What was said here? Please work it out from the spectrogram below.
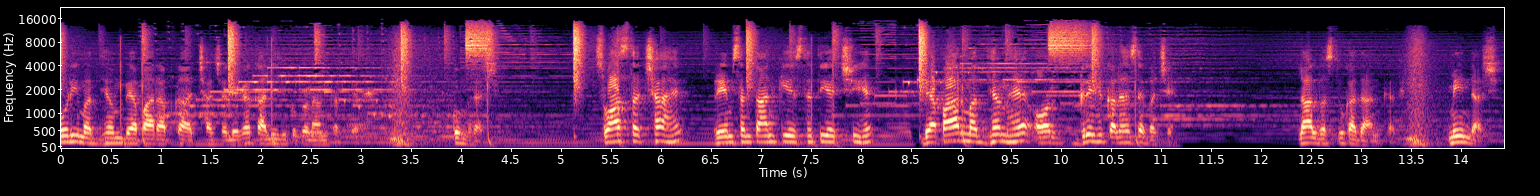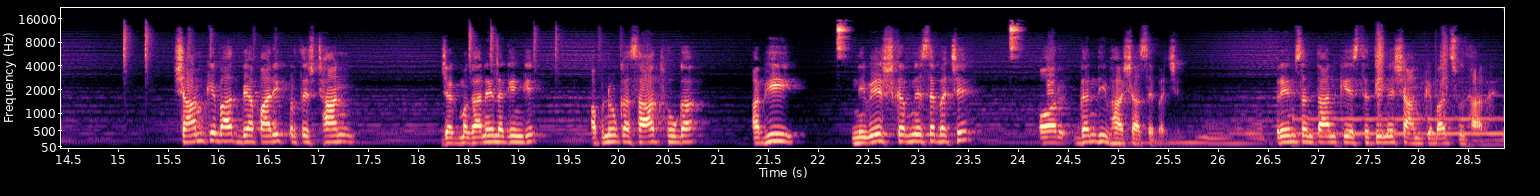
थोड़ी मध्यम, व्यापार आपका अच्छा चलेगा। काली जी को प्रणाम करते रहे कुंभ राशि। स्वास्थ्य अच्छा है। प्रेम संतान की स्थिति अच्छी है। व्यापार मध्यम है और गृह कलह से बचे। लाल वस्तु का दान करें। मीन राशि। शाम के बाद व्यापारिक प्रतिष्ठान जगमगाने लगेंगे। अपनों का साथ होगा। अभी निवेश करने से बचे और गंदी भाषा से बचे। प्रेम संतान की स्थिति में शाम के बाद सुधार है।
